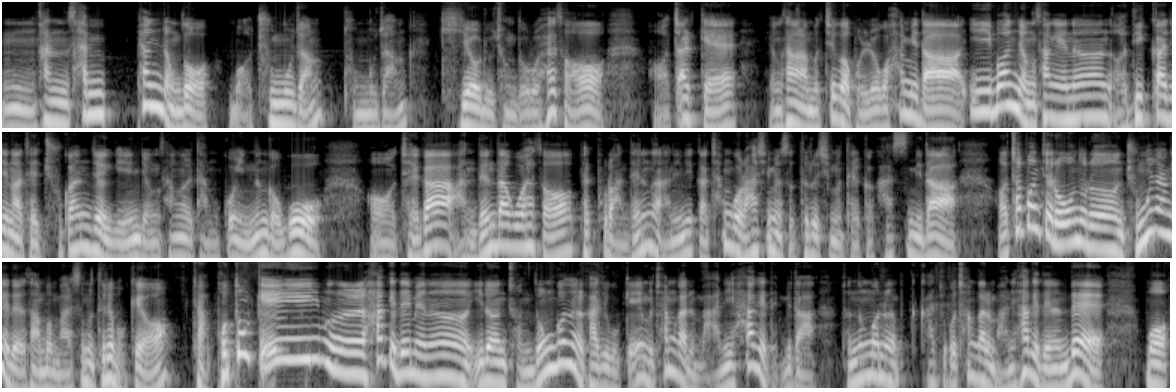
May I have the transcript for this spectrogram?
음, 한 3 편 정도 뭐 주무장, 부무장, 기어류 정도로 해서 어, 짧게 영상을 한번 찍어 보려고 합니다. 이번 영상에는 어디까지나 제 주관적인 영상을 담고 있는 거고 어, 제가 안 된다고 해서 100%안 되는 건 아니니까 참고를 하시면서 들으시면 될 것 같습니다. 어, 첫 번째로 오늘은 주무장에 대해서 한번 말씀을 드려 볼게요. 자 보통 게임을 하게 되면은 이런 전동건을 가지고 게임을 참가를 많이 하게 됩니다. 전동건을 가지고 참가를 많이 하게 되는데 뭐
